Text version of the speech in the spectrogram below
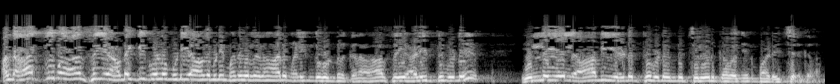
அந்த ஆத்ம ஆசையை அடக்கிக் கொள்ள முடியாதபடி மனிதர்கள் எல்லாரும் அழிந்து கொண்டிருக்கிறார். ஆசையை அழித்து விடு இல்லையே ஆவியை எடுத்து விடு என்று சொல்லி கவிஞன் பாடிச்சிருக்கிறான்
